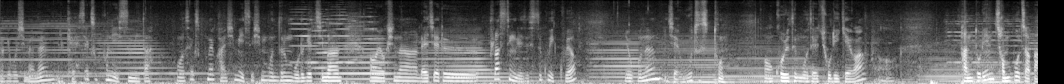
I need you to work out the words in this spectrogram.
여기 보시면은 이렇게 색소폰이 있습니다 뭐 색소폰에 관심이 있으신 분들은 모르겠지만 어, 역시나 레제르 플라스틱 리드 쓰고 있고요. 요거는 이제 우드스톤 어, 골드 모델 조리개와 어, 반도린 전보자바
